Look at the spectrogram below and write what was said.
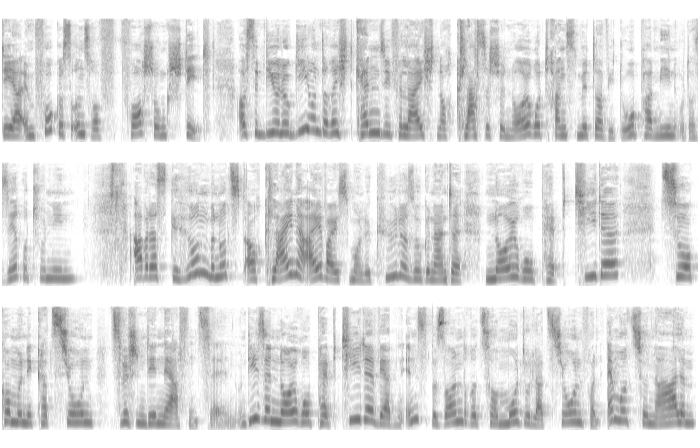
der im Fokus unserer Forschung steht. Aus dem Biologieunterricht kennen Sie vielleicht noch klassische Neurotransmitter wie Dopamin oder Serotonin. Aber das Gehirn benutzt auch kleine Eiweißmoleküle, sogenannte Neuropeptide, zur Kommunikation zwischen den Nervenzellen. Und diese Neuropeptide werden insbesondere zur Modulation von emotionalem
